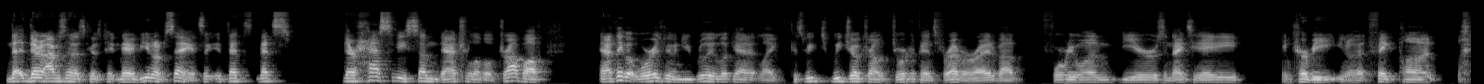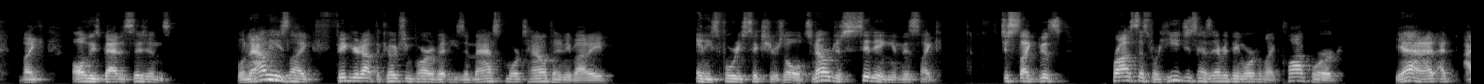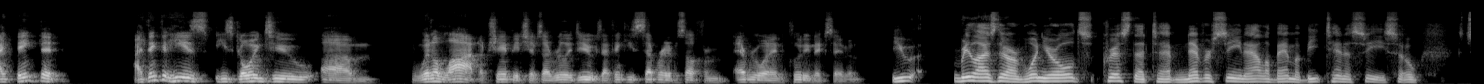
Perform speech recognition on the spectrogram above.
they're obviously not as good as Peyton Manning. You know what I'm saying? It's like that's that's there has to be some natural level of drop off. And I think what worries me when you really look at it, like because we we joked around with Georgia fans forever, right? About 41 years in 1980 and Kirby, you know, that fake punt, like all these bad decisions. Well, now he's like figured out the coaching part of it. He's amassed more talent than anybody and he's 46 years old. So now we're just sitting in this like just like this process where he just has everything working like clockwork. Yeah, I, I think that I think that he is he's going to um, win a lot of championships. I really do because I think he's separated himself from everyone, including Nick Saban. You realize there are one year olds, Chris, that have never seen Alabama beat Tennessee. So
